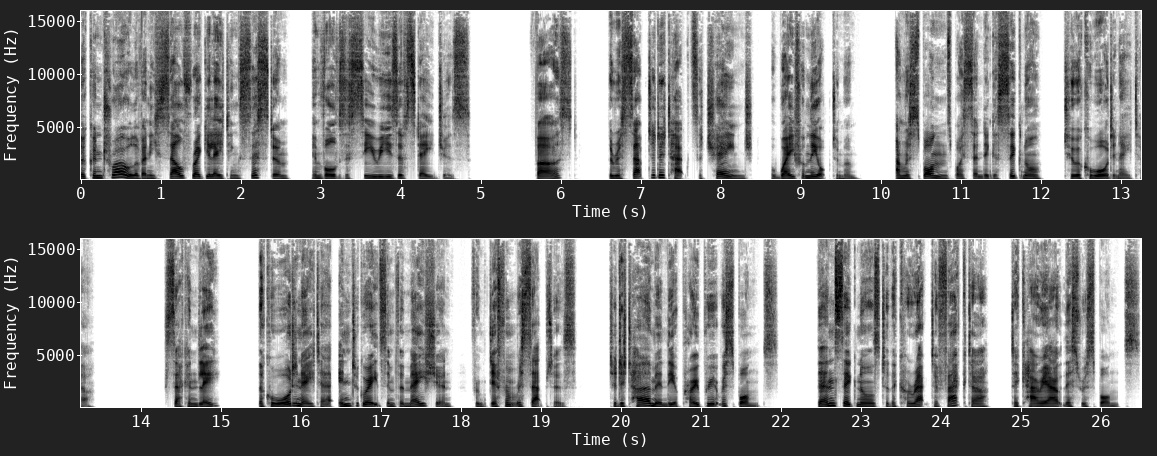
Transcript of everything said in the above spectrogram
The control of any self regulating system involves a series of stages. First, the receptor detects a change away from the optimum and responds by sending a signal to a coordinator. Secondly, the coordinator integrates information from different receptors to determine the appropriate response, then signals to the correct effector to carry out this response.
